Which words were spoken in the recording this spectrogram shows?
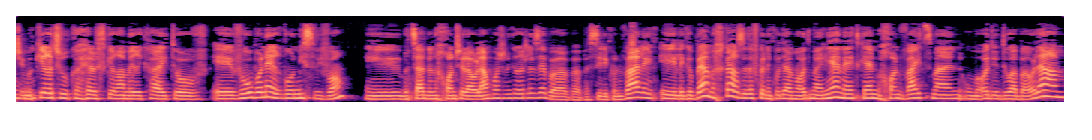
שמכיר את שוק ההלפקר האמריקאי טוב, אה, והוא בונה ארגון מסביבו. אה, בצד הנכון של העולם, כמו שאני קוראת לזה, בסיליקון וואלי. לגבי המחקר, זה דווקא נקודה מאוד מעניינת, כן? מכון ויצמן הוא מאוד ידוע בעולם,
